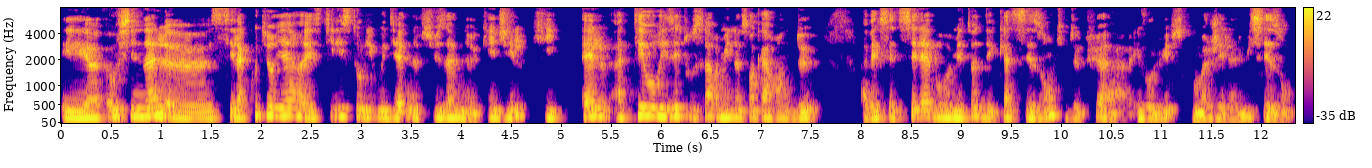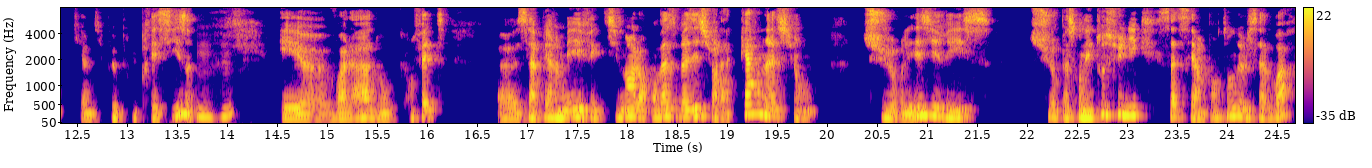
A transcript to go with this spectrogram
Et euh, au final, euh, c'est la couturière et styliste hollywoodienne Suzanne Cagill qui, elle, a théorisé tout ça en 1942 avec cette célèbre méthode des quatre saisons qui depuis a évolué parce que moi j'ai la huit saisons qui est un petit peu plus précise. Mm-hmm. Et euh, voilà, donc en fait, ça permet effectivement. Alors on va se baser sur la carnation, sur les iris, sur parce qu'on est tous uniques. Ça c'est important de le savoir.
